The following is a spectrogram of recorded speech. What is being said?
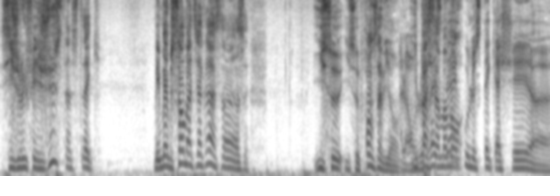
si je lui fais juste un steak, mais même sans matière grasse, hein, il se, il se prend sa viande. Alors, il le passe un moment. steak ou le steak haché euh,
